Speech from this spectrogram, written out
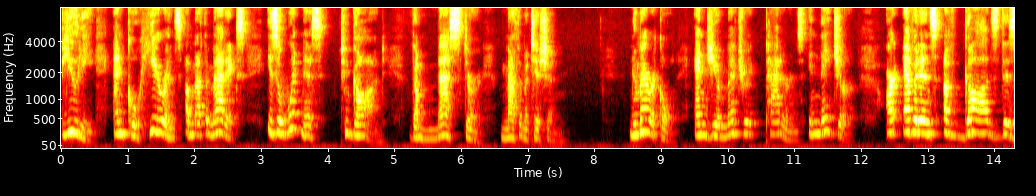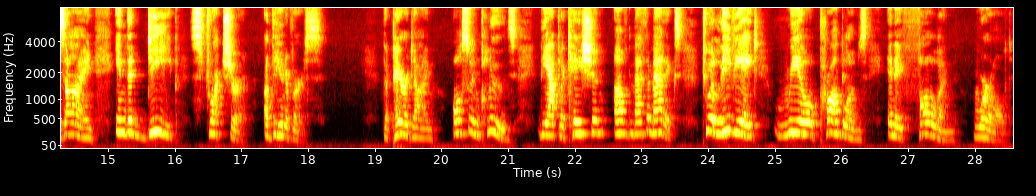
beauty, and coherence of mathematics is a witness to God, the master mathematician. Numerical and geometric patterns in nature are evidence of God's design in the deep structure of the universe. The paradigm also includes the application of mathematics to alleviate real problems in a fallen world,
